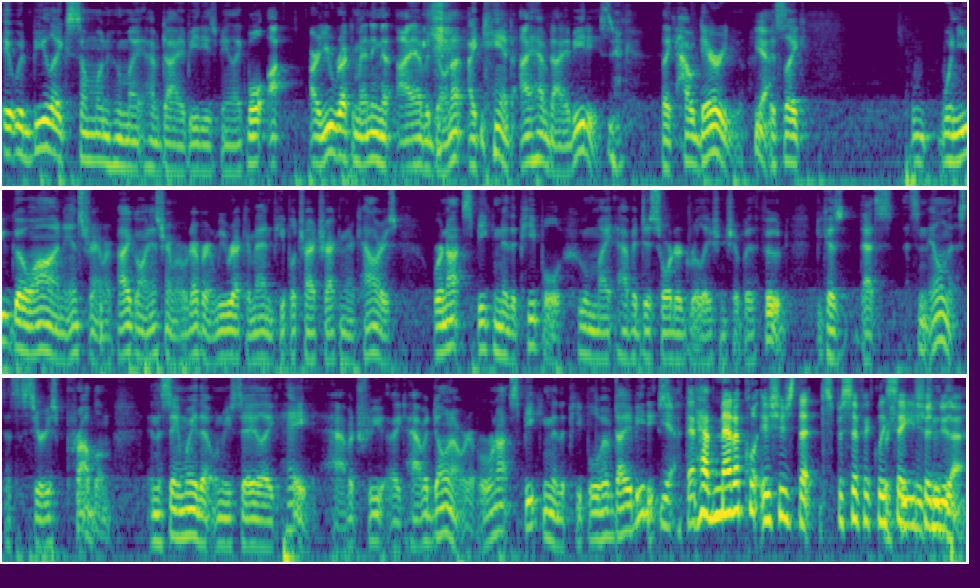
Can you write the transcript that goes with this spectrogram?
It would be like someone who might have diabetes being like, "Well, I, are you recommending that I have a donut? I can't. I have diabetes. Like, how dare you?" Yeah. It's like when you go on Instagram, or if I go on Instagram or whatever, and we recommend people try tracking their calories, we're not speaking to the people who might have a disordered relationship with food because that's that's an illness. That's a serious problem. In the same way that when we say like, "Hey, have a treat, like have a donut, or whatever," we're not speaking to the people who have diabetes. yeah that have medical issues that specifically We're say you shouldn't do that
